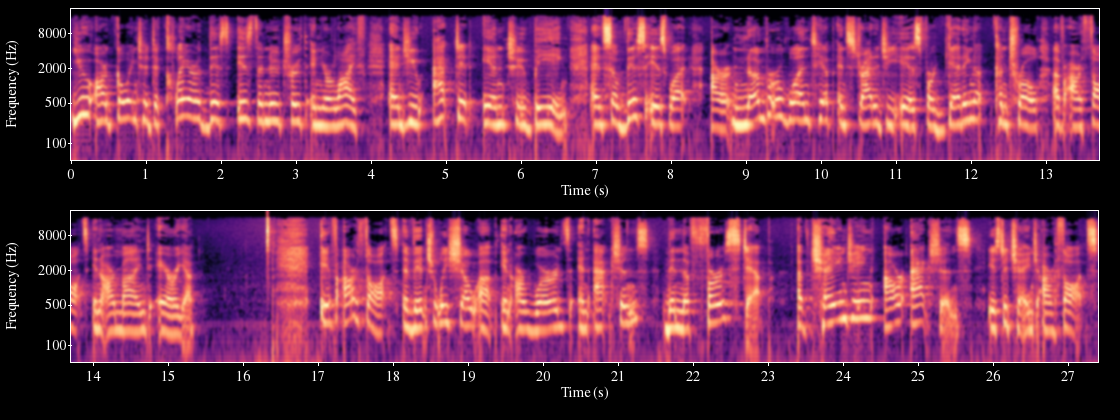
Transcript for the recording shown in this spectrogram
You are going to declare this is the new truth in your life, and you act it into being. And so this is what our number one tip and strategy is for getting control of our thoughts in our mind area. If our thoughts eventually show up in our words and actions, then the first step of changing our actions is to change our thoughts.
